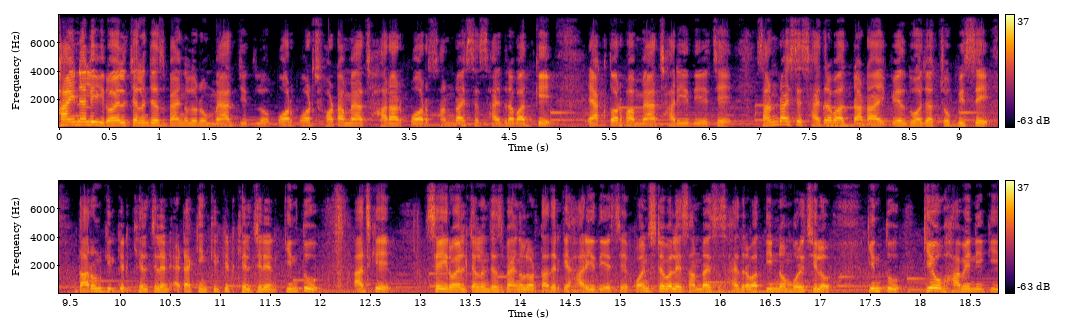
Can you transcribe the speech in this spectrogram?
Finally Royal Challengers Bengaluru match জিতলো। পরপর ছটা ম্যাচ হারার পর সানরাইজার্স হায়দ্রাবাদকে একতরফা ম্যাচ হারিয়ে দিয়েছে। সানরাইজার্স হায়দ্রাবাদ টাটা আইপিএল দু হাজার চব্বিশে দারুণ ক্রিকেট খেলছিলেন অ্যাটাকিং ক্রিকেট খেলছিলেন। কিন্তু আজকে সেই রয়্যাল চ্যালেঞ্জার্স ব্যাঙ্গালোর তাদেরকে হারিয়ে দিয়েছে। পয়েন্টস টেবলে সানরাইজার্স হায়দ্রাবাদ তিন নম্বরে ছিল। কিন্তু কেউ ভাবেনি কি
